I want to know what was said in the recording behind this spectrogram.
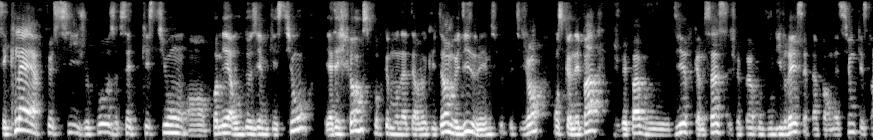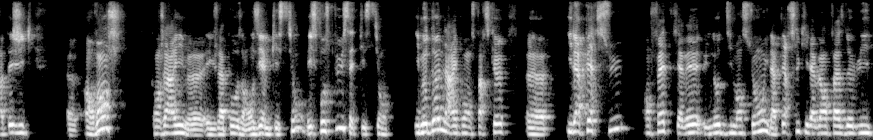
C'est clair que si je pose cette question en première ou deuxième question, il y a des chances pour que mon interlocuteur me dise Mais monsieur Petitjean, on ne se connaît pas, je ne vais pas vous dire comme ça, je ne vais pas vous livrer cette information qui est stratégique. Euh, en revanche, quand j'arrive euh, et que je la pose en onzième question, il ne se pose plus cette question. Il me donne la réponse parce que euh, il a perçu en fait qu'il y avait une autre dimension. Il a perçu qu'il avait en face de lui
